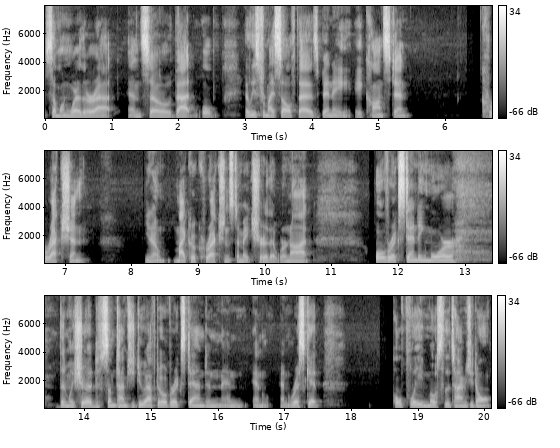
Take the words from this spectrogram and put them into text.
someone where they're at, and so that will, at least for myself, that has been a a constant correction you know micro corrections to make sure that we're not overextending more than we should. Sometimes you do have to overextend and and and and risk it. Hopefully, most of the times you don't.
